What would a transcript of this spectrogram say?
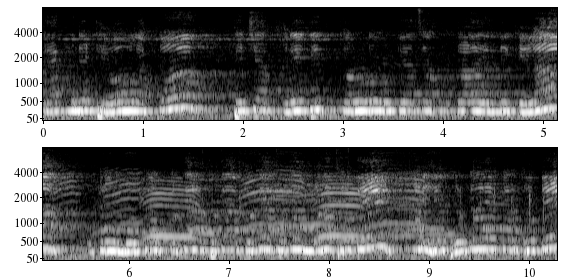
बॅगमध्ये ठेवावं लागतं त्याच्या खरेदीत करोडो रुपयाचा घोटाळा यांनी केला. इकडे लोक पटा पटा पटा पटा म्हणत होते आणि हे घोटाळे करत होते.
